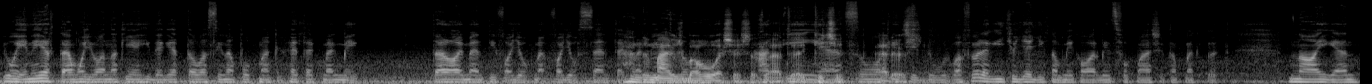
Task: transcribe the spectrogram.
Jó, én értem, hogy vannak ilyen hidegebb tavaszi napok, meg hetek, meg még talajmenti fagyok, meg fagyos szentek. Hát de májusban a hóesés az lehet, hogy egy igen, kicsit szóval erős. kicsit durva. Főleg így, hogy egyik nap még 30 fok, másik nap meg 5. Na igen,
